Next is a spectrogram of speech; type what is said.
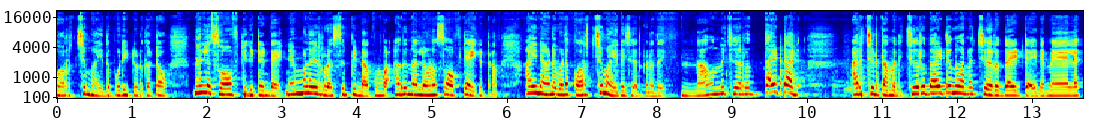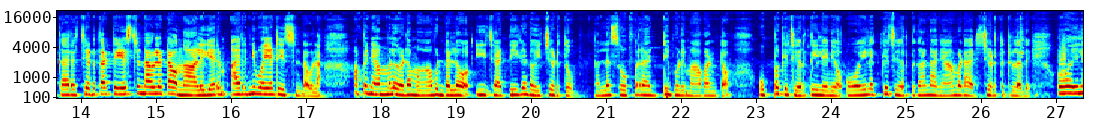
കുറച്ച് മൈദപ്പൊടി ഇട്ട് കൊടുക്കാം കേട്ടോ നല്ല സോഫ്റ്റ് കിട്ടണ്ടേ? നമ്മൾ ഒരു റെസിപ്പി ഉണ്ടാക്കുമ്പോൾ അത് നല്ലോണം സോഫ്റ്റ് ആയി കിട്ടണം. അതിനാണ് ഇവിടെ കുറച്ച് മൈദ ചേർക്കണത്. എന്നാൽ ഒന്ന് ചെറുതായിട്ട് അരച്ചെടുത്താൽ മതി. ചെറുതായിട്ട് എന്ന് പറഞ്ഞാൽ ചെറുതായിട്ട്. അതിന്റെ മേലൊക്കെ അരച്ചെടുത്താൽ ടേസ്റ്റ് ഉണ്ടാവില്ല കേട്ടോ നാളികേരം അരഞ്ഞു പോയാൽ ടേസ്റ്റ് ഉണ്ടാവില്ല അപ്പം നമ്മൾ ഇവിടെ മാവുണ്ടല്ലോ ഈ ചട്ടി ചട്ടിക്കണ്ട് ഒഴിച്ചെടുത്തു. നല്ല സൂപ്പർ അടിപൊളി മാവാണ് കേട്ടോ ഉപ്പൊക്കെ ചേർത്തില്ലേനെയോ ഓയിലൊക്കെ ചേർത്ത് കണ്ടാണ് ഞാൻ ഇവിടെ അരച്ചെടുത്തിട്ടുള്ളത്. ഓയിൽ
